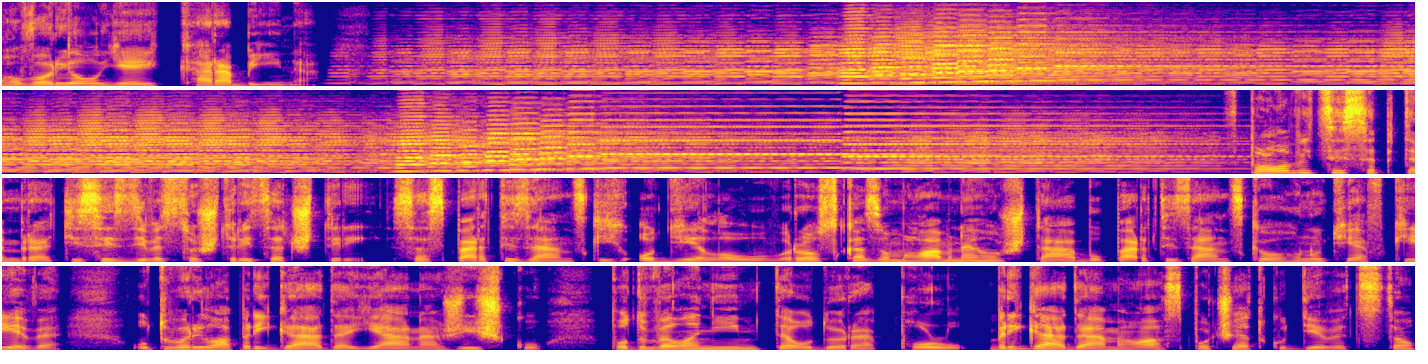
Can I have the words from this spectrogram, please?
Hovoril jej karabína. Polovici septembra 1944 sa z partizánskych oddielov rozkazom hlavného štábu partizánskeho hnutia v Kieve utvorila brigáda Jána Žižku pod velením Teodora Polu. Brigáda mala z počiatku 900,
